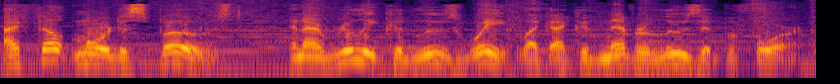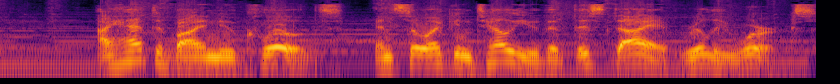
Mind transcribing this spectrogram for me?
I felt more disposed, and I really could lose weight like I could never lose it before. I had to buy new clothes, and so I can tell you that this diet really works.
